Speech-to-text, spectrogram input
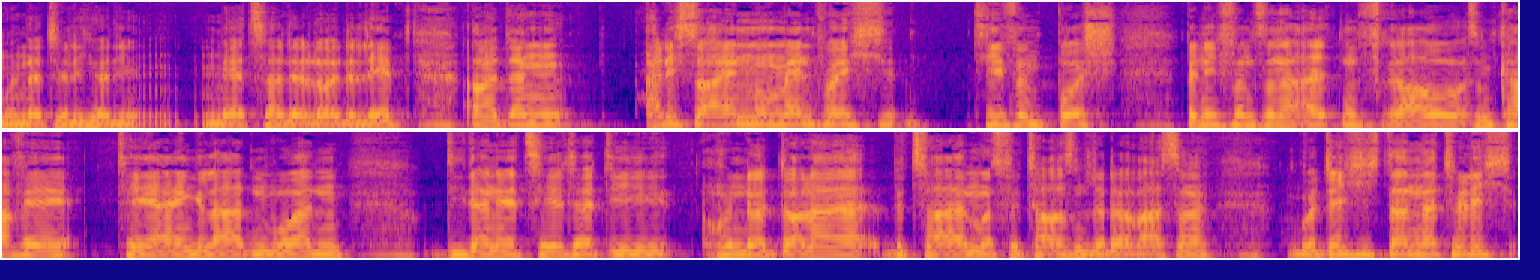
und natürlich auch die Mehrzahl der Leute lebt. Aber dann hatte ich so einen Moment, wo ich tief im Busch bin ich von so einer alten Frau zum Kaffee Tee eingeladen worden, die dann erzählt hat, die 100 Dollar bezahlen muss für 1000 Liter Wasser, wodurch ich dann natürlich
